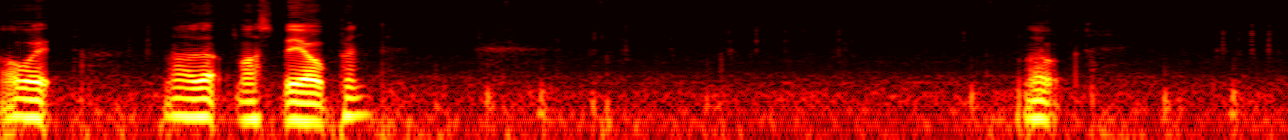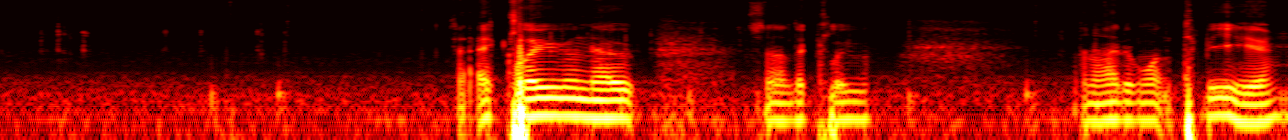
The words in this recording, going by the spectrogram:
Oh wait. No, that must be open. No. Is that a clue? Nope. It's not a clue. And I don't want to be here.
